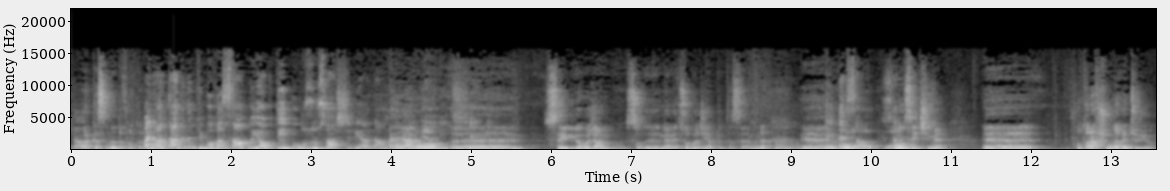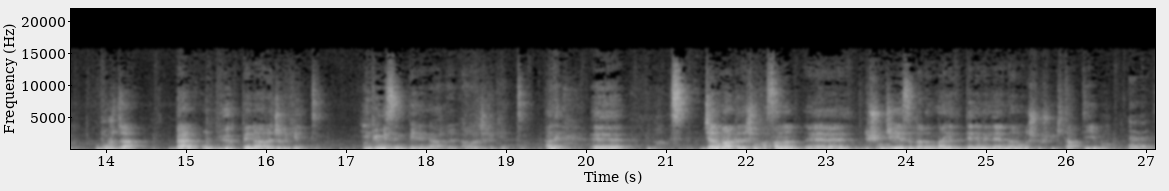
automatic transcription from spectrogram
Ya arkasında da fotoğraf. Ben yok. hatta dedim ki bu Hasan mı yok değil bu uzun saçlı bir adam falan. yani o hiç şey e, sevgili hocam So- e, Mehmet Sobacı yaptı tasarımını. E, sağlık, güzel. onun seçimi. E, fotoğraf şundan ötürü yok. Burada ben o büyük beni aracılık ettim. Hepimizin belini ar- aracılık ettim. Hani e, canım arkadaşım Hasan'ın e, düşünce yazılarından ya da denemelerinden oluşmuş bir kitap değil bu. Evet.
